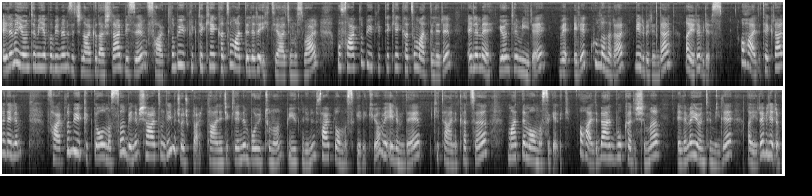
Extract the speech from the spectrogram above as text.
Eleme yöntemi yapabilmemiz için arkadaşlar bizim farklı büyüklükteki katı maddelere ihtiyacımız var. Bu farklı büyüklükteki katı maddeleri eleme yöntemiyle ve elek kullanarak birbirinden ayırabiliriz. O halde tekrar edelim. Farklı büyüklükte olması benim şartım değil mi çocuklar? Taneciklerinin boyutunun, büyüklüğünün farklı olması gerekiyor ve elimde iki tane katı maddem olması gerek. O halde ben bu karışımı eleme yöntemiyle ayırabilirim.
